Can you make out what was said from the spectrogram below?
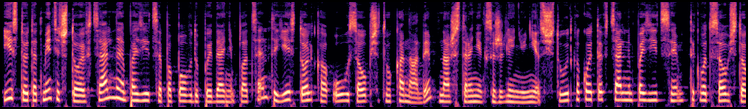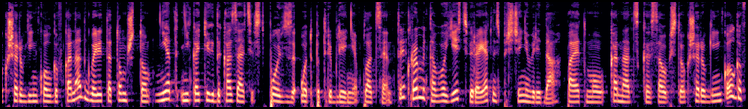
И стоит отметить, что официальная позиция по поводу поедания плаценты есть только у сообщества Канады. В нашей стране, к сожалению, не существует какой-то официальной позиции. Так вот, сообщество акушеров-гинекологов Канады говорит о том, что нет никаких доказательств пользы от потребления плаценты. Кроме того, есть вероятность причинения вреда. Поэтому канадское сообщество акушеров-гинекологов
